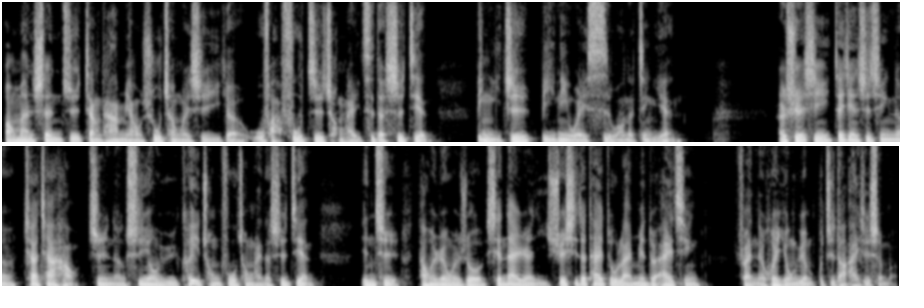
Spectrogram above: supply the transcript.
鲍曼甚至将它描述成为是一个无法复制重来一次的事件，并以之比拟为死亡的经验。而学习这件事情呢，恰恰好只能适用于可以重复重来的事件，因此他会认为说，现代人以学习的态度来面对爱情，反而会永远不知道爱是什么。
